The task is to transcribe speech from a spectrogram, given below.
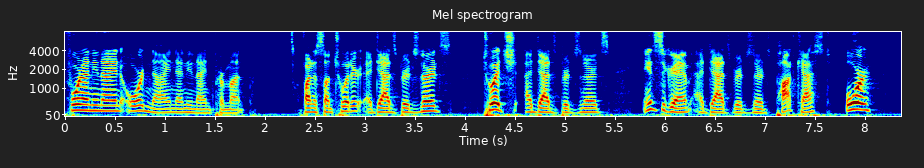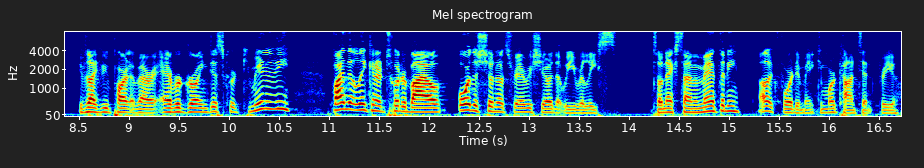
4.99 or 9.99 per month find us on twitter at dadsbeardsnerds Twitch at Dad's Beards Nerds, Instagram at Dad's Beards Nerds Podcast, or if you'd like to be part of our ever growing Discord community, find that link in our Twitter bio or the show notes for every show that we release. Until next time, I'm Anthony. I look forward to making more content for you.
